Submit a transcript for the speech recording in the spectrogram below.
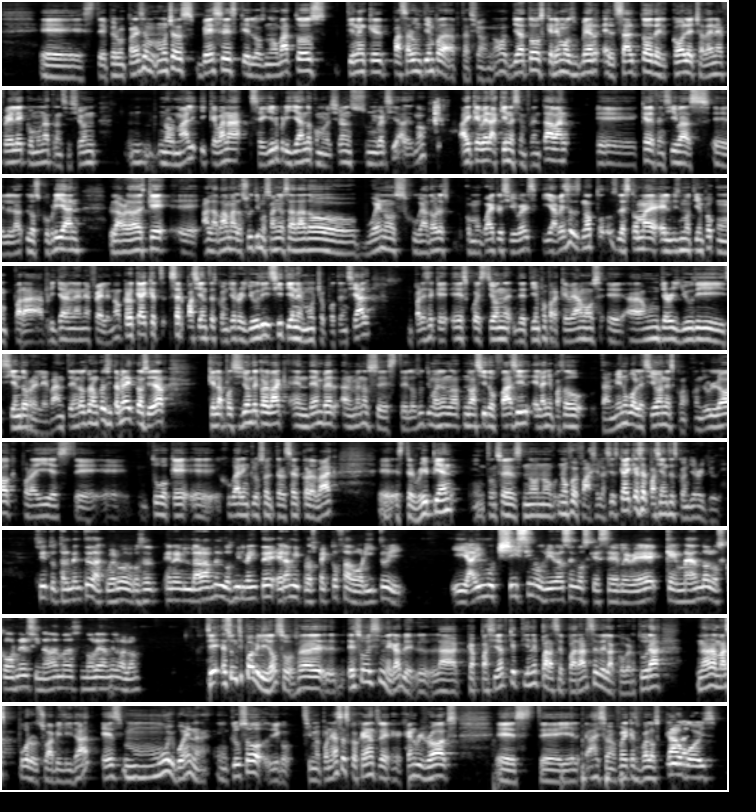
este, pero me parece muchas veces que los novatos tienen que pasar un tiempo de adaptación, ¿no? Ya todos queremos ver el salto del college a la NFL como una transición normal y que van a seguir brillando como lo hicieron en sus universidades, ¿no? Hay que ver a quiénes se enfrentaban, eh, qué defensivas eh, los cubrían. La verdad es que eh, Alabama los últimos años ha dado buenos jugadores como wide receivers y a veces no todos les toma el mismo tiempo como para brillar en la NFL, ¿no? Creo que hay que ser pacientes con Jerry Judy, sí tiene mucho potencial, me parece que es cuestión de tiempo para que veamos eh, a un Jerry Judy siendo relevante en los Broncos. Y también hay que considerar que la posición de quarterback en Denver, al menos este, los últimos años, no, ha sido fácil. El año pasado también hubo lesiones con, Drew Locke, por ahí este, eh, tuvo que eh, jugar incluso el tercer quarterback, este Ripien. Entonces, no, no, no fue fácil. Así es que hay que ser pacientes con Jerry Judy. Sí, totalmente de acuerdo. O sea, en el draft del 2020 era mi prospecto favorito y y hay muchísimos videos en los que se le ve quemando los corners y nada más no le dan el balón. Sí, es un tipo habilidoso, o sea, eso es innegable. La capacidad que tiene para separarse de la cobertura, nada más por su habilidad, es muy buena. Incluso, digo, si me ponías a escoger entre Henry Rocks, este, y el, ay, se me fue que se fue a los Cowboys.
